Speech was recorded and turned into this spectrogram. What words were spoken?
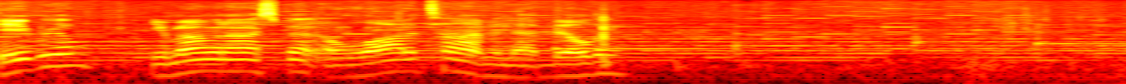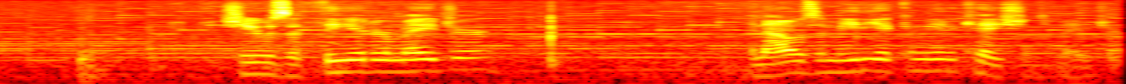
Gabriel, your mom and I spent a lot of time in that building. She was a theater major, and I was a media communications major.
